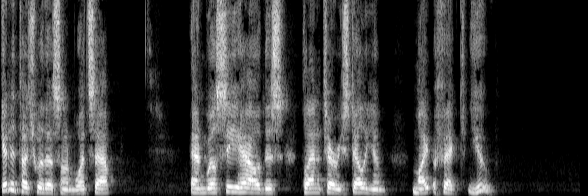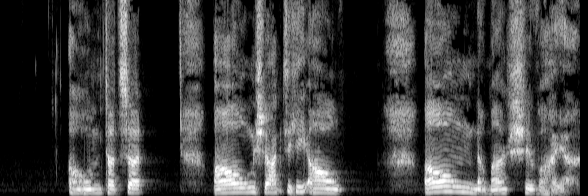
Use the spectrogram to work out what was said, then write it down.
get in touch with us on WhatsApp and we'll see how this planetary stellium might affect you. Om Tat Sat. Om Shakti Om. Om Namah Shivaya.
